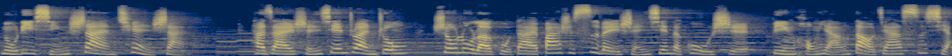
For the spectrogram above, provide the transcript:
努力行善劝善。他在《神仙传》中收录了古代八十四位神仙的故事，并弘扬道家思想。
